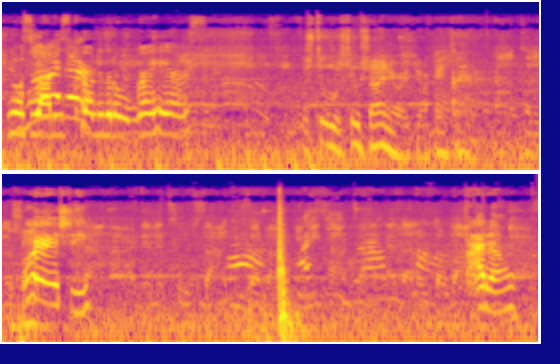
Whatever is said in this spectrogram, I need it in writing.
You don't see all these curly little gray hairs? It's too, it's too shiny right there. I can't see it. Where is she? I see brown color. I don't. Look at brown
